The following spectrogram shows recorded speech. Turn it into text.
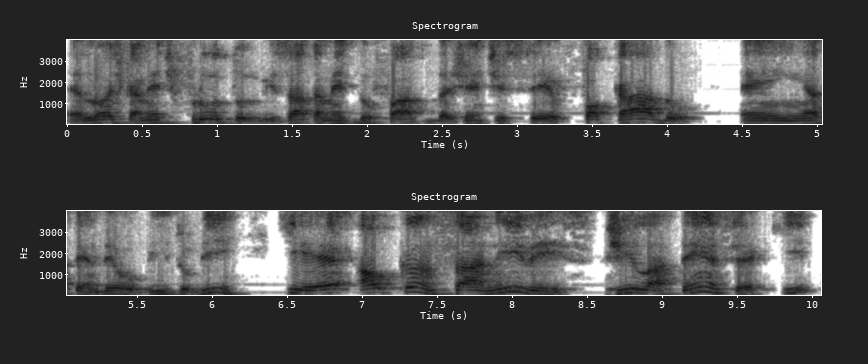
é, logicamente fruto exatamente do fato da gente ser focado em atender o B2B, que é alcançar níveis de latência que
